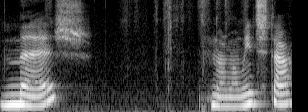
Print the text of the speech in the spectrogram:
Mas normalmente está.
